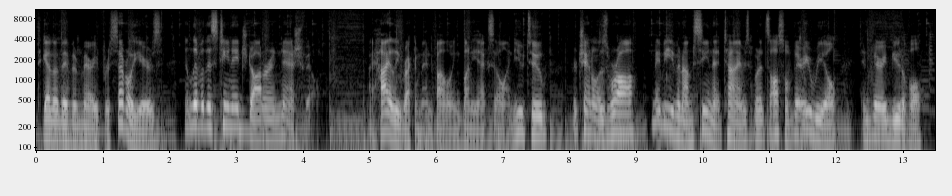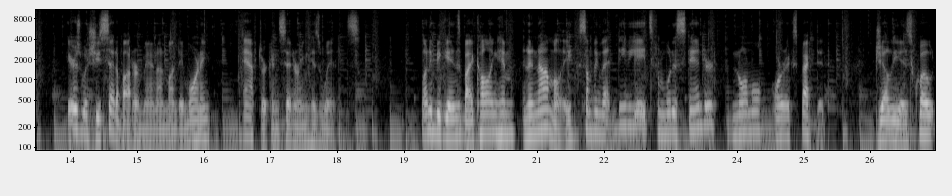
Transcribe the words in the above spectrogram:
Together, they've been married for several years and live with his teenage daughter in Nashville. I highly recommend following Bunnie XO on YouTube. Her channel is raw, maybe even obscene at times, but it's also very real and very beautiful. Here's what she said about her man on Monday morning after considering his wins. Bunnie begins by calling him an anomaly, something that deviates from what is standard, normal, or expected. Jelly is, quote,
